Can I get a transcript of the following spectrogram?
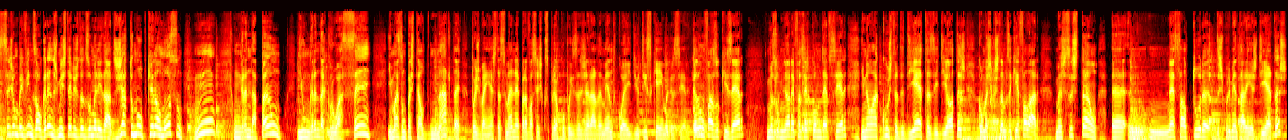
sejam bem-vindos ao Grandes Mistérios da Desumanidade. Já tomou o pequeno almoço? Hum, um grande pão e um grande croissant e mais um pastel de nata? Pois bem, esta semana é para vocês que se preocupam exageradamente com a idiotice que é emagrecer. Cada um faz o que quiser, mas o melhor é fazer como deve ser e não à custa de dietas idiotas como as que estamos aqui a falar. Mas se estão uh, nessa altura de experimentarem as dietas,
